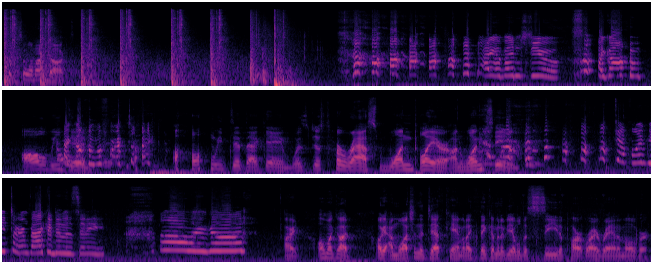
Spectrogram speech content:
That's the one I knocked. I avenged you! I got him! All we I did, I got him before I died. all we did that game was just harass one player on one team. I can't believe he turned back into the city. Oh my god. All right. Oh my god. Okay, I'm watching the death cam, and I think I'm gonna be able to see the part where I ran him over.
